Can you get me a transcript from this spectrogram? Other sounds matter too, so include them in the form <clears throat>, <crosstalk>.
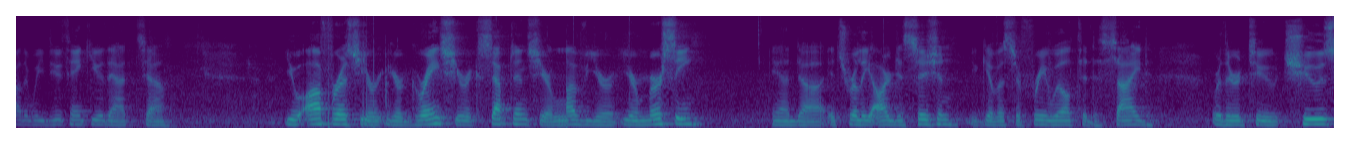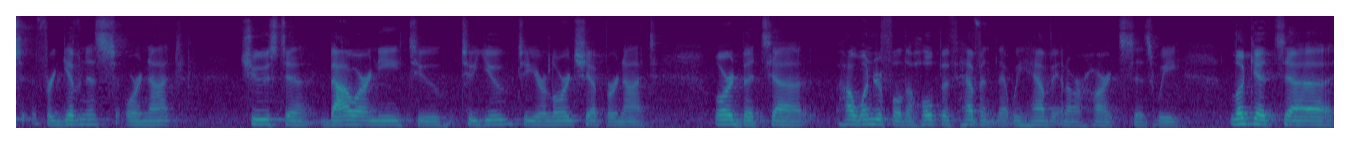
Father, we do thank you that uh, you offer us your, your grace, your acceptance, your love, your, your mercy. And uh, it's really our decision. You give us a free will to decide whether to choose forgiveness or not, choose to bow our knee to, to you, to your lordship or not. Lord, but uh, how wonderful the hope of heaven that we have in our hearts as we look at uh,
